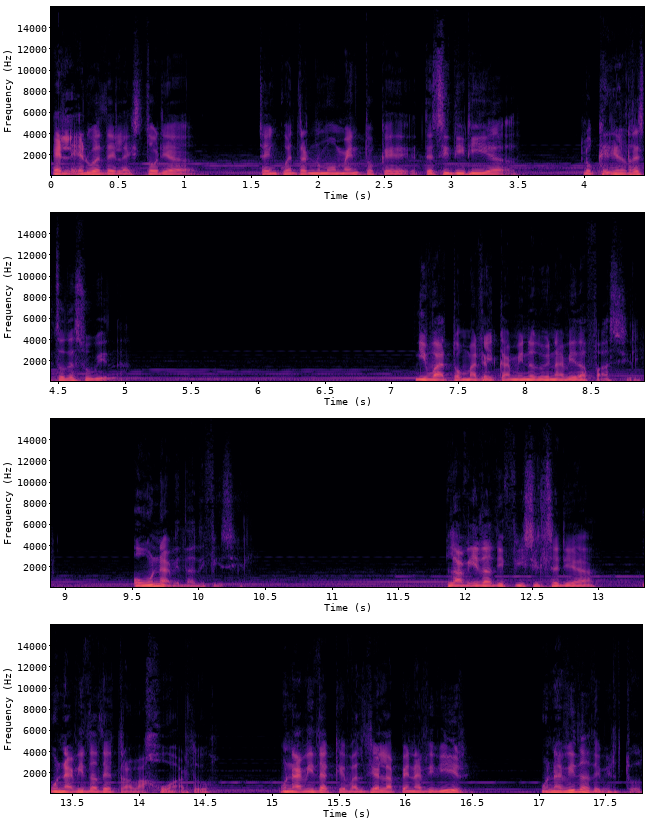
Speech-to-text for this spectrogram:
el héroe de la historia se encuentra en un momento que decidiría lo que haría el resto de su vida. Iba a tomar el camino de una vida fácil o una vida difícil. La vida difícil sería una vida de trabajo arduo, una vida que valdría la pena vivir, una vida de virtud.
